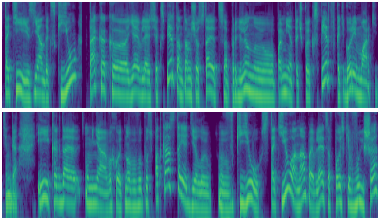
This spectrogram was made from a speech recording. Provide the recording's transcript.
статьи из Яндекс.Кью, так как э, я являюсь экспертом, там еще ставится определенную пометочку «эксперт» в категории маркетинга. И когда у меня выходит новый выпуск подкаста, я делаю в Q статью, она появляется в поиске выше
